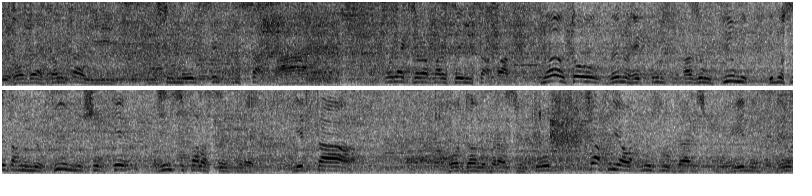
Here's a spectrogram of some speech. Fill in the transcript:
E o Robertão tá aí. Eu chamo ele sempre de safado. Quando é que você vai aparecer em safado? Não, eu tô vendo recursos para fazer um filme e você tá no meu filme, não sei o quê. A gente se fala sempre por aí. E ele tá rodando o Brasil todo. Já fui a alguns lugares com ele, entendeu?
